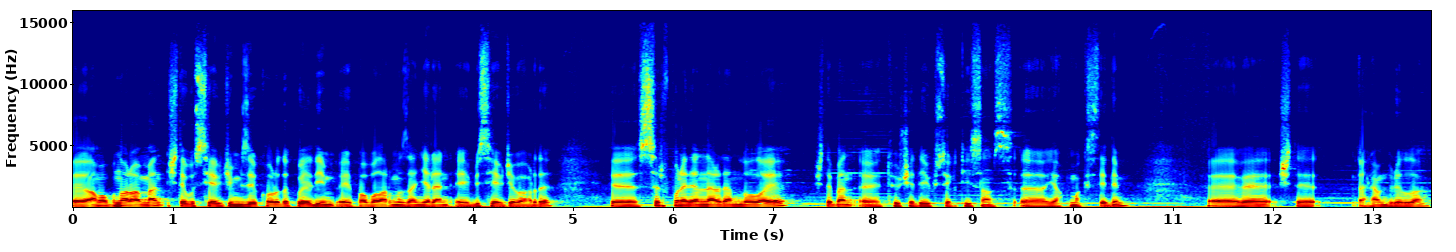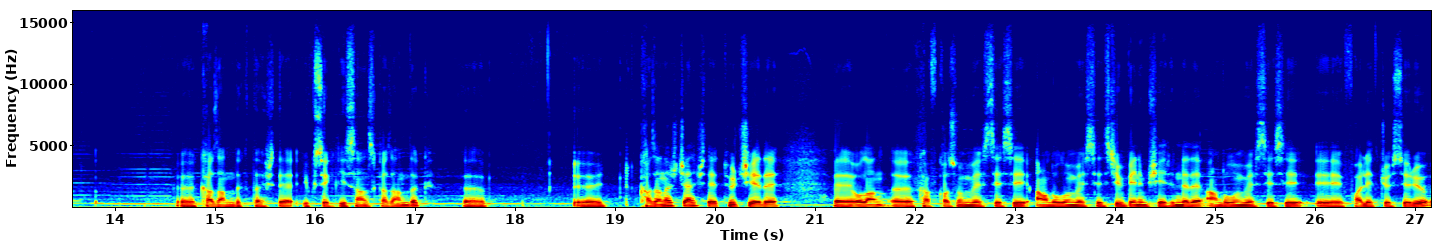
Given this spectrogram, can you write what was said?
E, ama buna rağmen işte bu sevgimizi koruduk bildiğim e, babalarımızdan gelen e, bir sevgi vardı. E, sırf bu nedenlerden dolayı işte ben e, Türkçe'de yüksek lisans e, yapmak istedim. E, ve işte elhamdülillah e, kazandık da işte yüksek lisans kazandık. E, e, kazanırken işte Türkiye'de e, olan e, Kafkas Üniversitesi, Anadolu Üniversitesi benim şehrimde de Anadolu Üniversitesi e, faaliyet gösteriyor.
